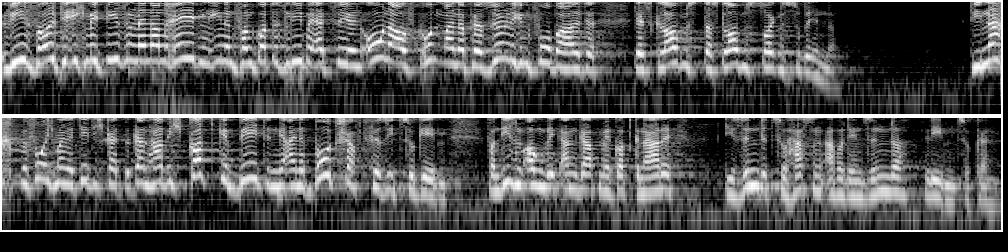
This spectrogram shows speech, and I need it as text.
Wie sollte ich mit diesen Männern reden, ihnen von Gottes Liebe erzählen, ohne aufgrund meiner persönlichen Vorbehalte des Glaubens, das Glaubenszeugnis zu behindern? Die Nacht, bevor ich meine Tätigkeit begann, habe ich Gott gebeten, mir eine Botschaft für sie zu geben. Von diesem Augenblick an gab mir Gott Gnade, die Sünde zu hassen, aber den Sünder lieben zu können.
